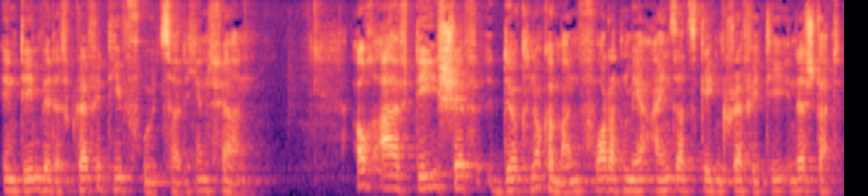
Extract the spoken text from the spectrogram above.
indem wir das Graffiti frühzeitig entfernen. Auch AfD-Chef Dirk Nockemann fordert mehr Einsatz gegen Graffiti in der Stadt.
